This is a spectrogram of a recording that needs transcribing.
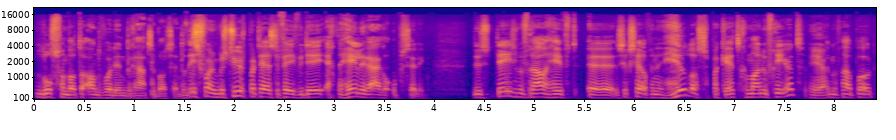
los van wat de antwoorden in het raadsdebat zijn. Dat is voor een bestuurspartij als de VVD echt een hele rare opstelling. Dus deze mevrouw heeft zichzelf in een heel lastig pakket gemanoeuvreerd, ja. mevrouw Poot...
